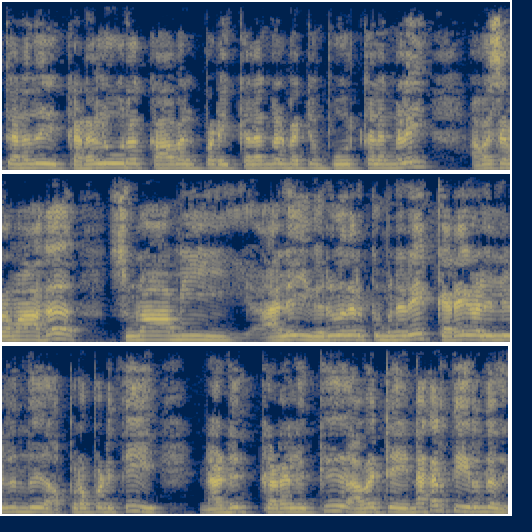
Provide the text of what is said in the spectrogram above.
தனது கடலோர காவல்படை களங்கள் மற்றும் போர்க்களங்களை அவசரமாக சுனாமி அலை வருவதற்கு முன்னரே கரைகளில் இருந்து அப்புறப்படுத்தி நடுக்கடலுக்கு அவற்றை நகர்த்தி இருந்தது.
